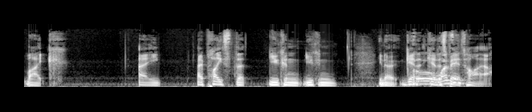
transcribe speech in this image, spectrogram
like a a place that you can you can you know get a, Oh, get a spare thing- tire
